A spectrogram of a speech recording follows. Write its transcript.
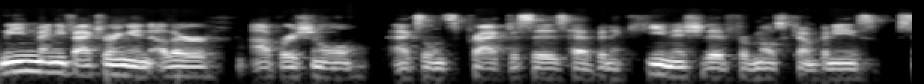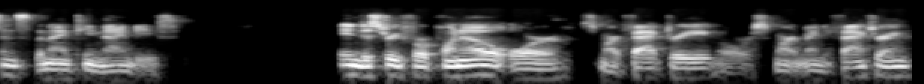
Lean manufacturing and other operational excellence practices have been a key initiative for most companies since the 1990s. Industry 4.0 or smart factory or smart manufacturing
